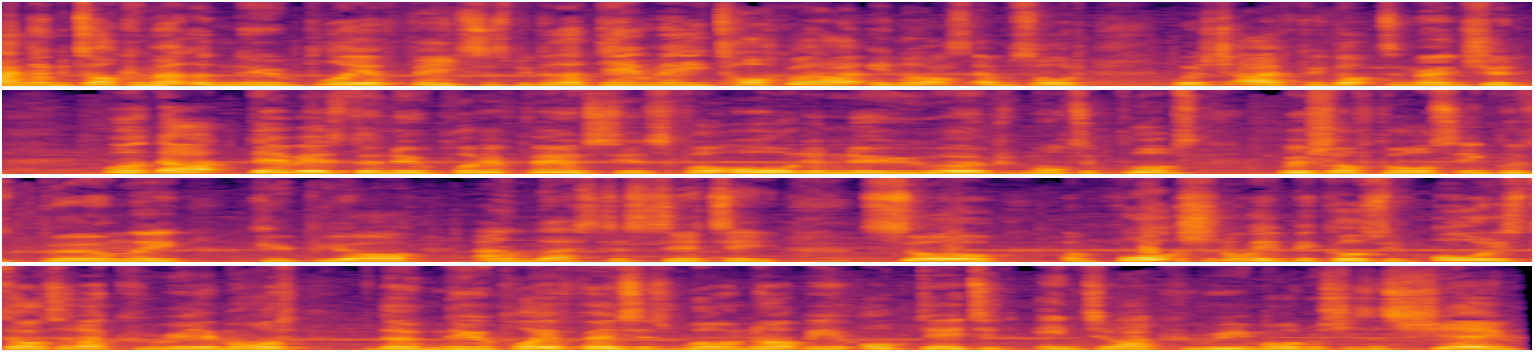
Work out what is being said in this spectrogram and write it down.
I'm going to be talking about the new player faces, because I didn't really talk about that in the last episode, which I forgot to mention. But that there is the new player faces for all the new uh, promoted clubs, which of course includes Burnley, QPR and Leicester City. So unfortunately, because we've already started our career mode, the new player faces will not be updated into our career mode, which is a shame.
